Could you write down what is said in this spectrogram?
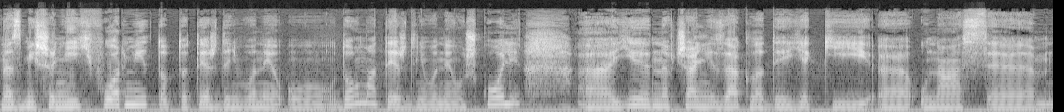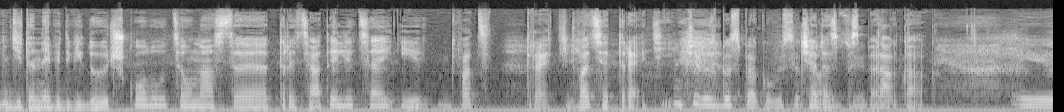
на змішаній формі, тобто тиждень вони вдома, тиждень вони у школі. Е, Є навчальні заклади, які е, у нас е, діти не відвідують школу. Це у нас е, 30-й ліцей і 23-й. 23-й. Ну, Через безпекову ситуацію. Через безпеку, так. так. І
